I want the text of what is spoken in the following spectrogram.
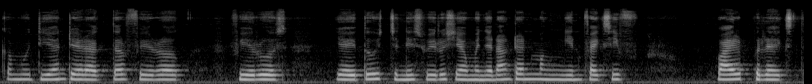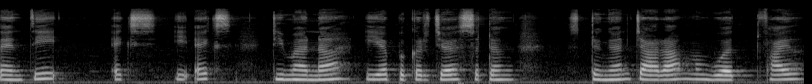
Kemudian director virus yaitu jenis virus yang menyerang dan menginfeksi file berekstensi XIX di mana ia bekerja sedang dengan cara membuat file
